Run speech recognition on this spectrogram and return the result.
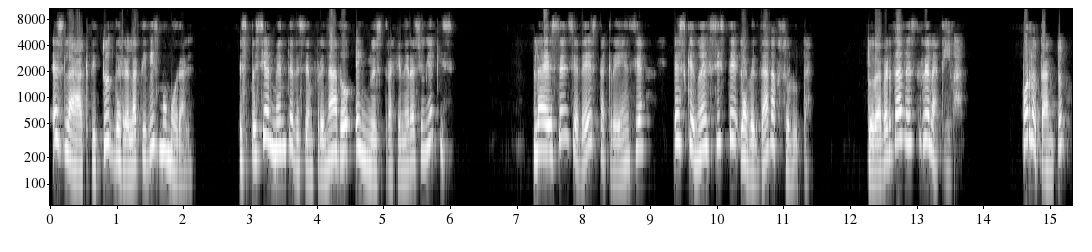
es la actitud de relativismo moral, especialmente desenfrenado en nuestra generación X. La esencia de esta creencia es que no existe la verdad absoluta. Toda verdad es relativa. Por lo tanto,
